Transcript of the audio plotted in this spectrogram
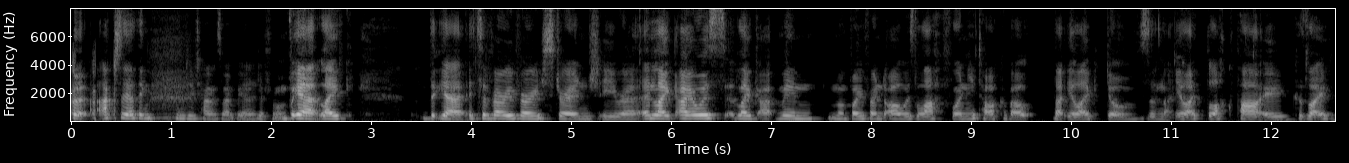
but actually, I think Hindu Times might be on a different one. But yeah, like yeah, it's a very very strange era, and like I always like uh, I mean my boyfriend always laugh when you talk about that you like Doves and that you like Bloc Party because like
